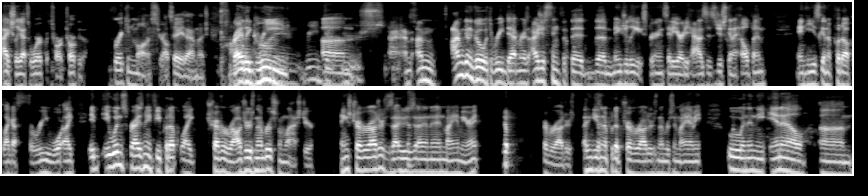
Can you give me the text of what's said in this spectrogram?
I actually got to work with Torque. Torque is a freaking monster. I'll tell you that much. Bradley Kyle Green, Reed um, I'm I'm I'm gonna go with Reid Detmers. I just think that the the major league experience that he already has is just gonna help him, and he's gonna put up like a three war. Like it, it wouldn't surprise me if he put up like Trevor Rogers numbers from last year. I think it's Trevor Rogers. Is that who's in, in Miami, right? Trevor Rogers. I think he's gonna put up Trevor Rogers numbers in Miami. Ooh, and then the NL um,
